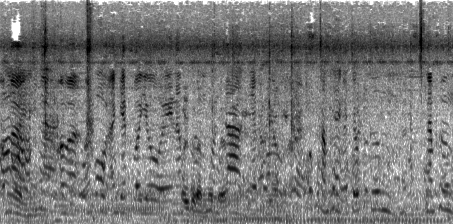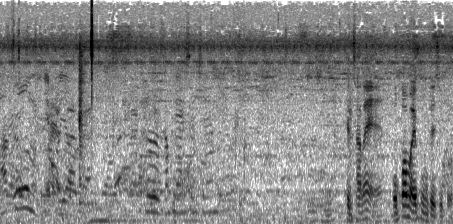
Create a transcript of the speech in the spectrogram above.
엄마 엄마 엄마 안 예뻐요. 남 얼굴 안 예뻐요? 혼자 예뻐요. 깜팽이가 조금 남편 좀 예뻐요. 그 깜팽이 쌤쌤. 괜찮아. 오빠만 예쁘면 되지 뭐.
